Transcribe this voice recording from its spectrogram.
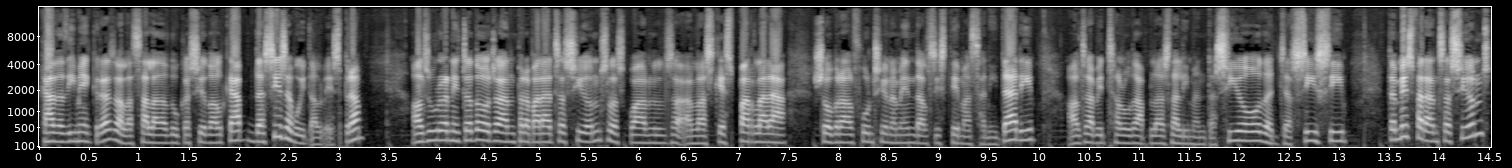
cada dimecres a la sala d'educació del CAP de 6 a 8 del vespre. Els organitzadors han preparat sessions les quals, en les que es parlarà sobre el funcionament del sistema sanitari, els hàbits saludables d'alimentació, d'exercici... També es faran sessions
